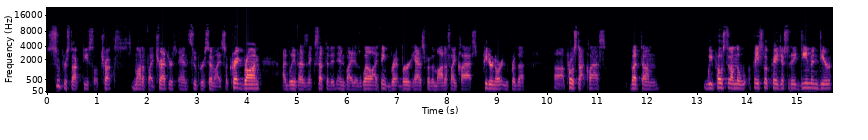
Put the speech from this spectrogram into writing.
super stock diesel trucks, modified tractors, and super semis. So Craig Braun, I believe, has accepted an invite as well. I think Brett Berg has for the modified class, Peter Norton for the uh, pro stock class. But um, we posted on the Facebook page yesterday, Demon Deer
